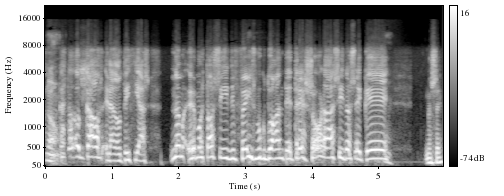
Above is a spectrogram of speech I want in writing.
No. Que ha estado en caos. En las noticias, no, hemos estado sin Facebook durante tres horas y no sé qué. No sé.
